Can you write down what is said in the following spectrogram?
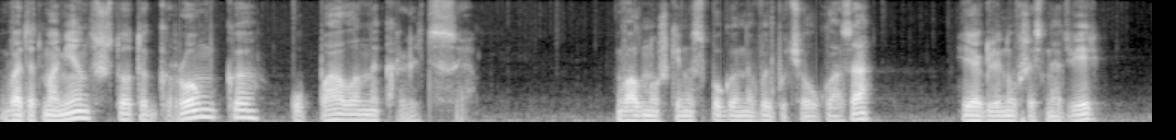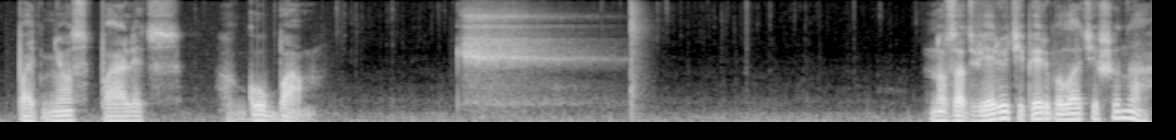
В этот момент что-то громко упало на крыльце. Волнушкин испуганно выпучил глаза и, оглянувшись на дверь, поднес палец к губам. Но за дверью теперь была тишина,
